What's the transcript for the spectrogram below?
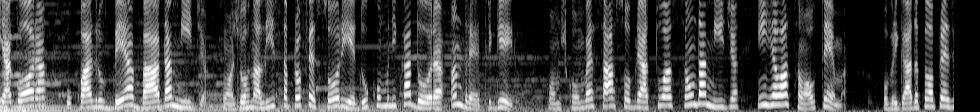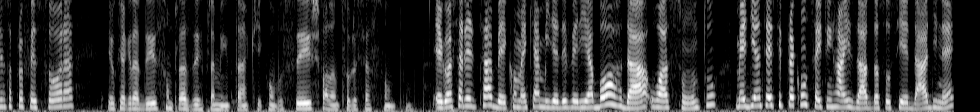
E agora, o quadro Beabá da mídia, com a jornalista, professora e educomunicadora André Trigueiro. Vamos conversar sobre a atuação da mídia em relação ao tema. Obrigada pela presença, professora. Eu que agradeço, é um prazer para mim estar aqui com vocês falando sobre esse assunto. Eu gostaria de saber como é que a mídia deveria abordar o assunto mediante esse preconceito enraizado da sociedade, né?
